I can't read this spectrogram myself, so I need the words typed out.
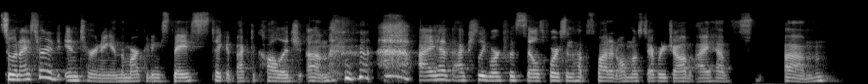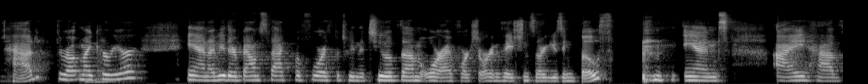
So when I started interning in the marketing space, take it back to college, um, I have actually worked with Salesforce and HubSpot at almost every job I have um, had throughout my mm-hmm. career, and I've either bounced back and forth between the two of them, or I've worked at organizations that are using both. and I have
